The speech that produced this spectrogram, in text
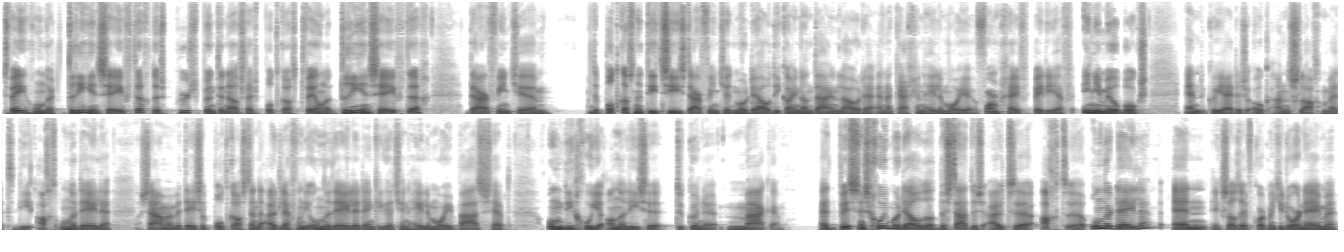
273. Dus puurs.nl slash podcast 273. Daar vind je de podcastnotities, daar vind je het model, die kan je dan downloaden en dan krijg je een hele mooie vormgegeven PDF in je mailbox. En kun jij dus ook aan de slag met die acht onderdelen. Samen met deze podcast en de uitleg van die onderdelen denk ik dat je een hele mooie basis hebt om die goede analyse te kunnen maken. Het business groeimodel dat bestaat dus uit uh, acht uh, onderdelen. En ik zal ze even kort met je doornemen.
